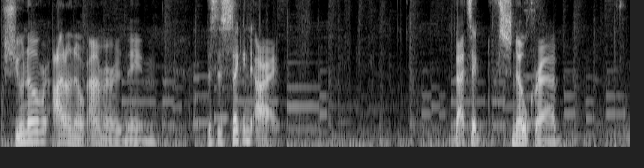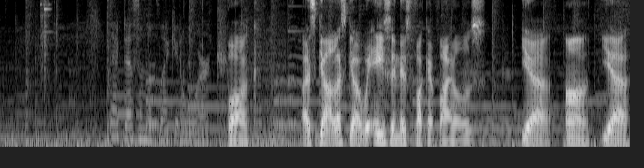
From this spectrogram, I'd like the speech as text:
Schoonover? I don't know. I don't remember his name. This is second. All right. That's a snow crab. That doesn't look like it'll work. Fuck. Let's go, let's go. We're acing this fucking finals. Yeah, uh, yeah.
